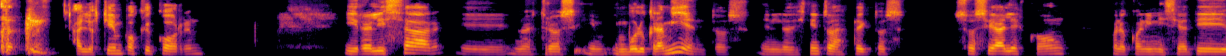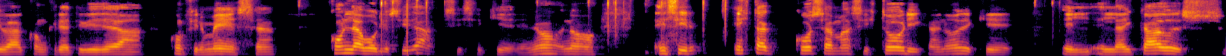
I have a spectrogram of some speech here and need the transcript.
a los tiempos que corren y realizar eh, nuestros involucramientos en los distintos aspectos sociales con, bueno, con iniciativa, con creatividad, con firmeza, con laboriosidad, si se quiere. ¿no? No, es decir, esta cosa más histórica ¿no? de que el, laicado es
